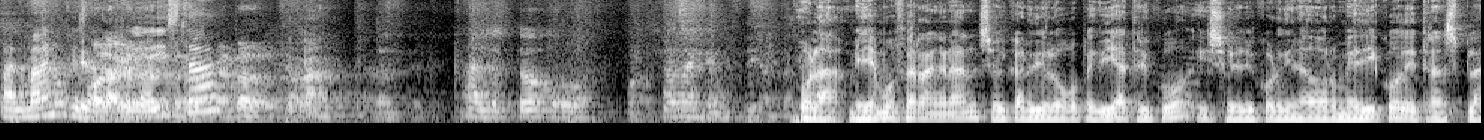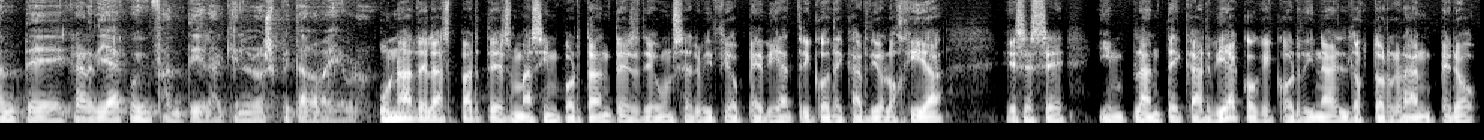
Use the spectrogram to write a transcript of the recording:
Al Manu, que es el periodista, al doctor Hola, me llamo Ferran Gran, soy cardiólogo pediátrico y soy el coordinador médico de trasplante cardíaco infantil aquí en el Hospital Vallebrón. Una de las partes más importantes de un servicio pediátrico de cardiología es ese implante cardíaco que coordina el doctor Gran, pero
